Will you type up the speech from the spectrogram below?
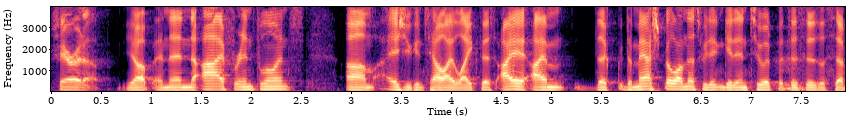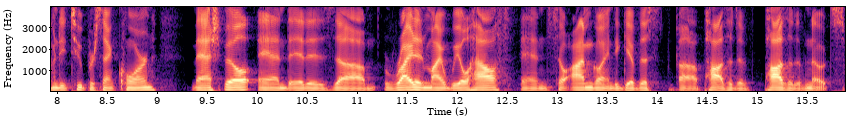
share it up. Yep, and then the I for influence. Um, as you can tell, I like this. I I'm the the mash bill on this. We didn't get into it, but this is a 72% corn mash bill, and it is um, right in my wheelhouse. And so I'm going to give this uh, positive positive notes.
